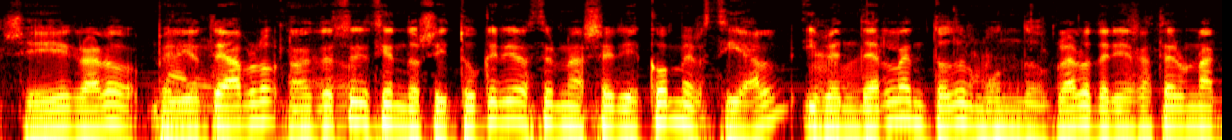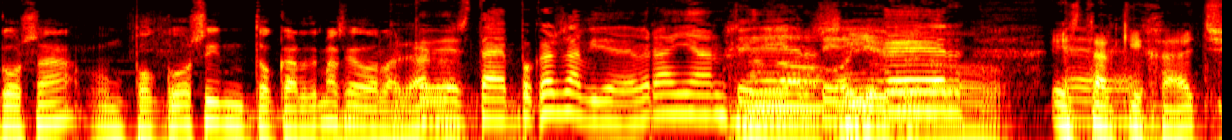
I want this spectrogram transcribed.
Sí, claro, pero yo te hablo, no te estoy diciendo, si tú querías hacer una serie comercial Ah, y venderla en todo el mundo, claro, tenías que hacer una cosa un poco sin tocar demasiado la llaga. de esta época es la vida de Brian, Tenía- tenía- Oye, pero- Starkey eh, Hatch,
